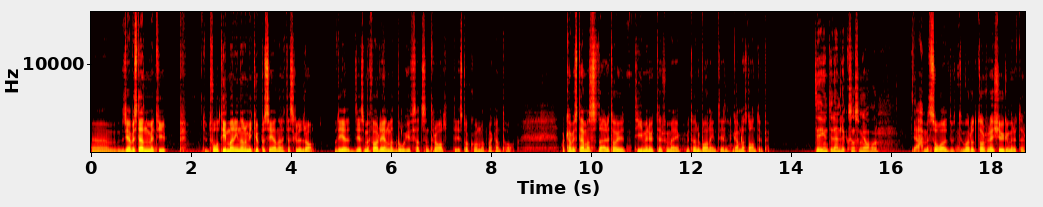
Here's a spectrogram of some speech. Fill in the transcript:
Ehm, Så jag bestämde mig typ, typ två timmar innan de gick upp på scenen att jag skulle dra Och det är det som är fördelen med att bo hyfsat centralt i Stockholm, att man kan ta Man kan bestämma sig sådär, det tar ju tio minuter för mig med tunnelbana in till Gamla stan typ Det är ju inte den lyxen som jag har. Ja men så, vad tar det för dig? 20 minuter?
